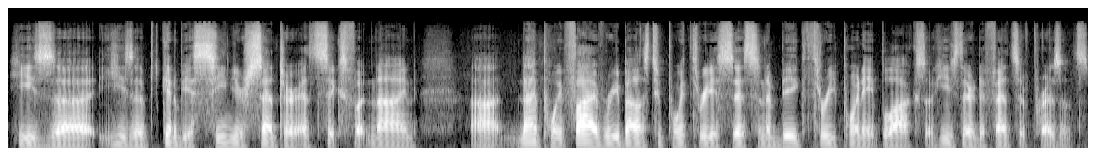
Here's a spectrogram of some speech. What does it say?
He's uh, he's going to be a senior center at six foot nine, uh, 9.5 rebounds, 2.3 assists, and a big 3.8 block. So he's their defensive presence.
